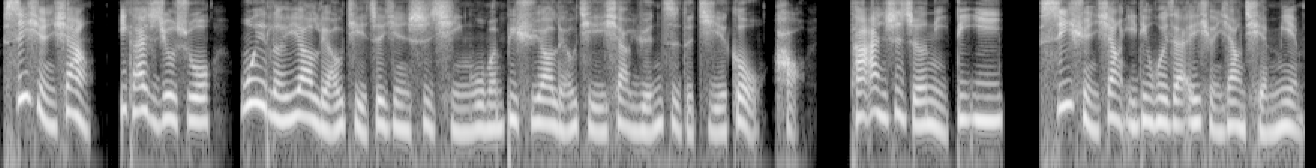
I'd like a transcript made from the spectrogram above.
C 选项一开始就说。为了要了解这件事情，我们必须要了解一下原子的结构。好，它暗示着你第一，C 选项一定会在 A 选项前面。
